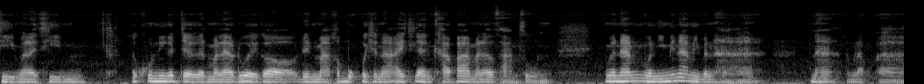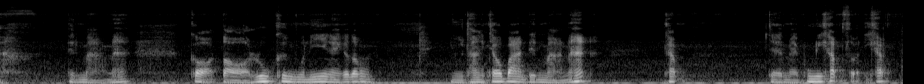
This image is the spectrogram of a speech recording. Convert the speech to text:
ทีมอะไรทีม แล้วคู่นี้ก็เจอกันมาแล้วด้วยก็เดนมาร์กเขาบุกไปชนะไอซ์แลนด์คาบ้ามาแล้ว 3-0เพราะฉะนั้นวันนี้ไม่น่ามีปัญหานะฮะสำหรับเดนมาร์กนะฮะก็ต่อลูกครึ่งวันนี้ยังไงก็ต้องอยู่ทางเจ้าบ้านเดนมาร์กนะฮะครับ เจอกันใหม่พรุ่งนี้ครับ สวัสดีครับ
